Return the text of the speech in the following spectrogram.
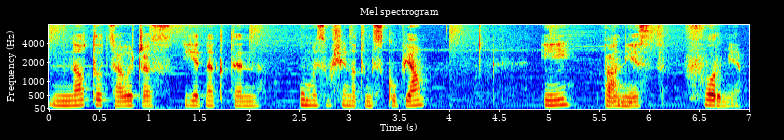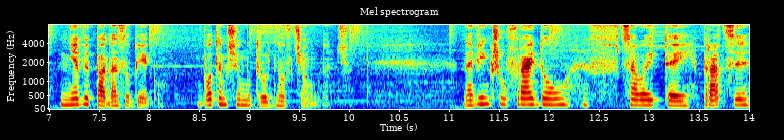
no to cały czas jednak ten umysł się na tym skupia i pan jest w formie. Nie wypada z obiegu. Potem się mu trudno wciągnąć. Największą frajdą w całej tej pracy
